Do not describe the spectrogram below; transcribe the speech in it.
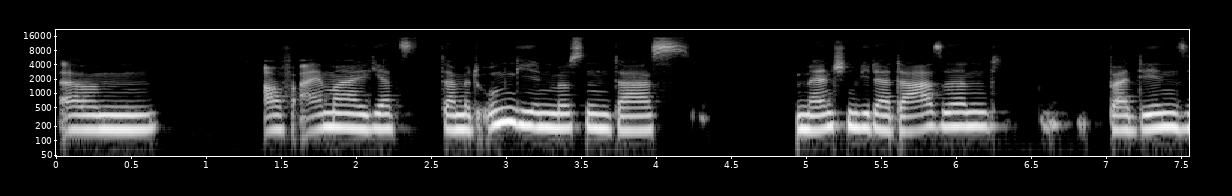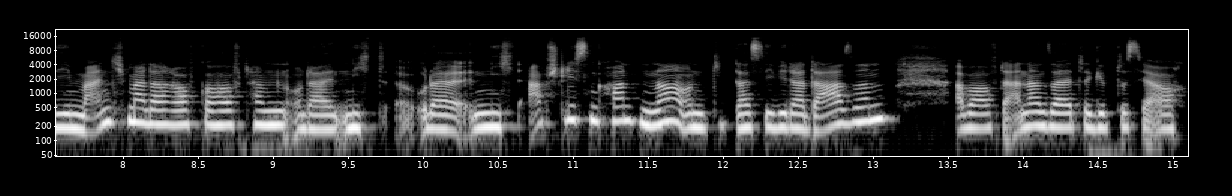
ähm, auf einmal jetzt damit umgehen müssen, dass Menschen wieder da sind, bei denen sie manchmal darauf gehofft haben oder nicht oder nicht abschließen konnten, ne? Und dass sie wieder da sind. Aber auf der anderen Seite gibt es ja auch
